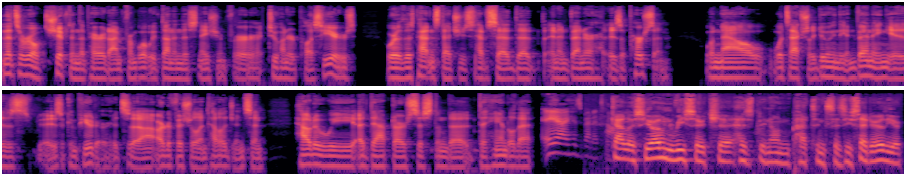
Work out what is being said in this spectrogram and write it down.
And that's a real shift in the paradigm from what we've done in this nation for 200 plus years, where the patent statutes have said that an inventor is a person. Well, now what's actually doing the inventing is is a computer. It's uh, artificial intelligence, and how do we adapt our system to, to handle that? AI has been a topic. Carlos, your own research uh, has been on patents, as you said earlier,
